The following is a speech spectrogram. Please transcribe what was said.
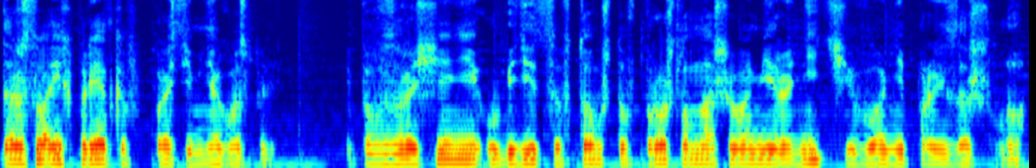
даже своих предков, прости меня, Господи. И по возвращении убедиться в том, что в прошлом нашего мира ничего не произошло.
